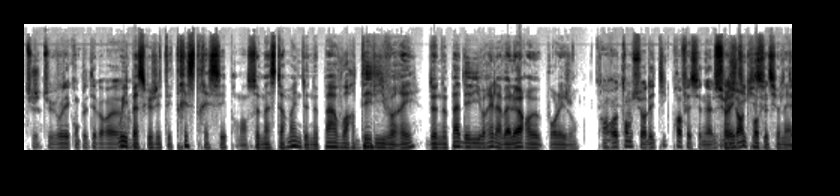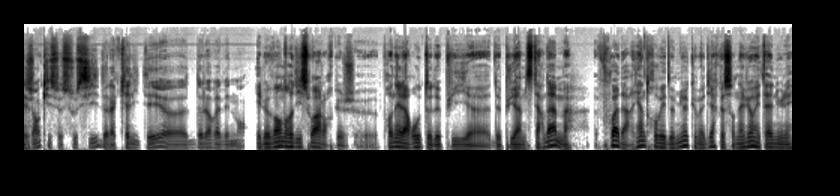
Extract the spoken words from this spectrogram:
tu, tu voulais compléter par... euh, oui, parce que j'étais très stressé pendant ce mastermind de ne pas avoir délivré, de ne pas délivrer la valeur pour les gens. On retombe sur l'éthique professionnelle. Sur des gens l'éthique qui se- professionnelle. des gens qui se soucient de la qualité euh, de leur événement. Et le vendredi soir, alors que je prenais la route depuis, euh, depuis Amsterdam, Fouad a rien trouvé de mieux que me dire que son avion était annulé.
